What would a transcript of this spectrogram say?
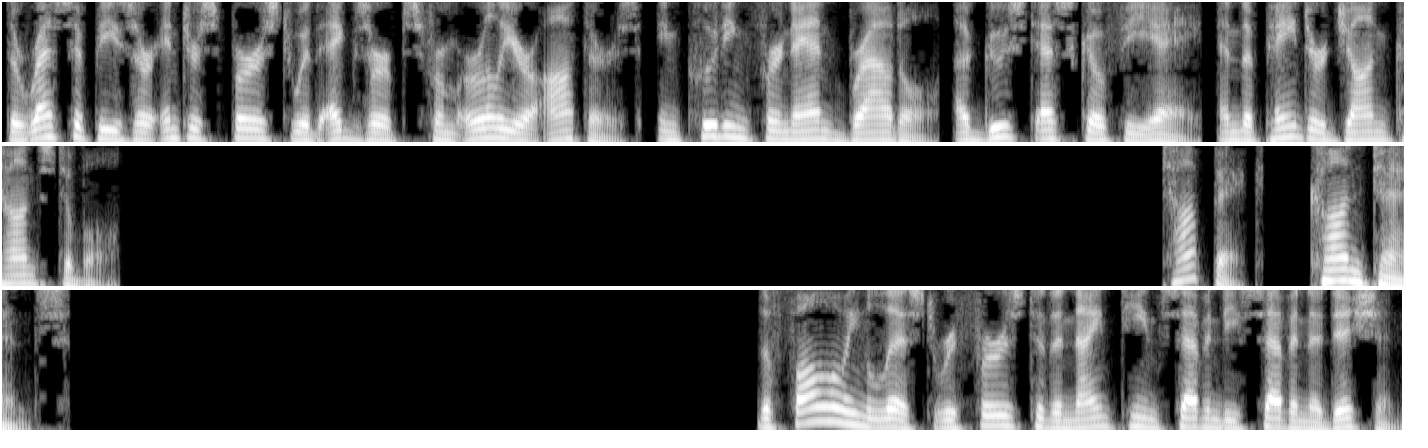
the recipes are interspersed with excerpts from earlier authors, including Fernand Braudel, Auguste Escoffier, and the painter John Constable. Contents. The following list refers to the 1977 edition.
